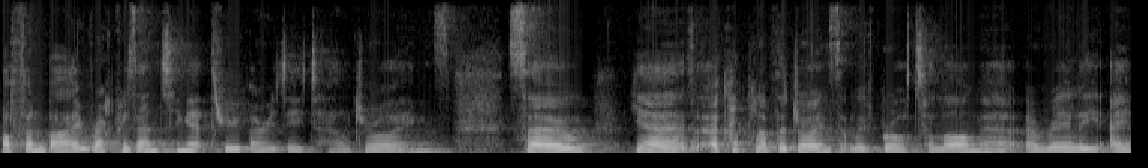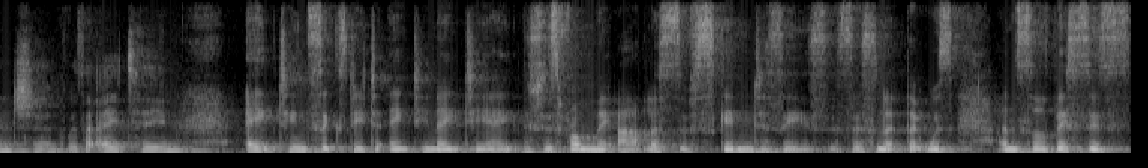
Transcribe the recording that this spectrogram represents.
often by representing it through very detailed drawings. So, yeah, a couple of the drawings that we've brought along are, are really ancient. Was it 18? 1860 to 1888. This is from the Atlas of Skin Diseases, isn't it? That was, and so this is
